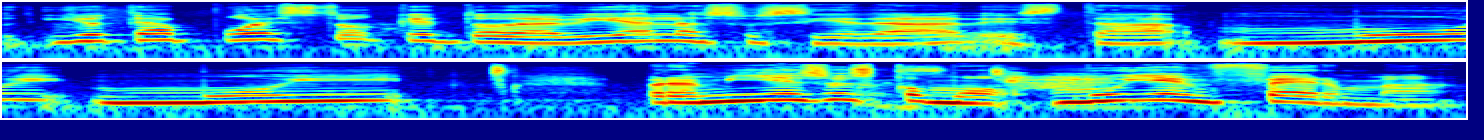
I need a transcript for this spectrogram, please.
yo te apuesto que todavía la sociedad está muy, muy, para mí eso es como muy enferma,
